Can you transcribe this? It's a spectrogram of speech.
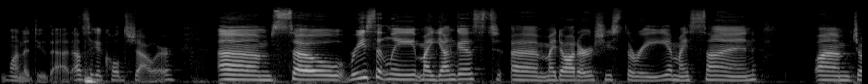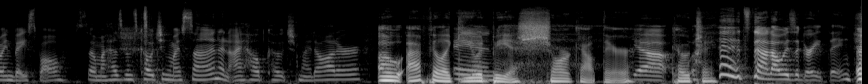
want to do that. I'll take a cold shower. Um, so recently, my youngest, uh, my daughter, she's three, and my son um, join baseball. So my husband's coaching my son, and I help coach my daughter. Oh, I feel like you would be a shark out there. Yeah, Coaching. it's not always a great thing.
